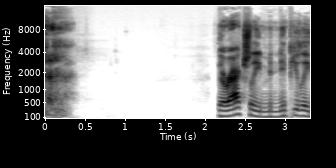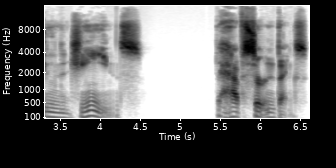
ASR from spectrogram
they're actually manipulating the genes to have certain things.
